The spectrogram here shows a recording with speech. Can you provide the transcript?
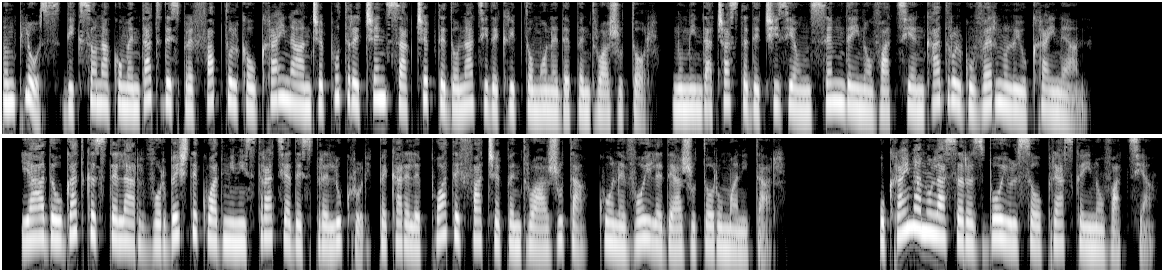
În plus, Dixon a comentat despre faptul că Ucraina a început recent să accepte donații de criptomonede pentru ajutor, numind această decizie un semn de inovație în cadrul guvernului ucrainean. Ea a adăugat că Stellar vorbește cu administrația despre lucruri pe care le poate face pentru a ajuta cu nevoile de ajutor umanitar. Ucraina nu lasă războiul să oprească inovația.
